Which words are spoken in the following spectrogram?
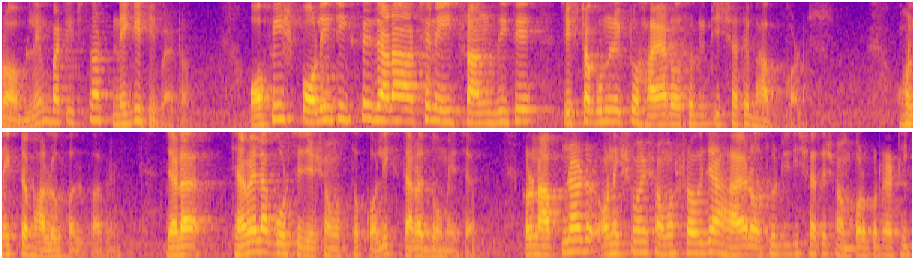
problem but it's not negative at all office পলিটিক্সে যারা আছেন, এই ট্রানজিটে চেষ্টা করুন একটু হায়ার অথরিটির সাথে ভাব করার। অনেকটা ভালো ফল পাবেন। যারা ঝামেলা করছে যে সমস্ত কলিগস তারা দমে যাবে। কারণ আপনার অনেক সময় সমস্যা হয়ে যায়, হায়ার অথরিটির সাথে সম্পর্কটা ঠিক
